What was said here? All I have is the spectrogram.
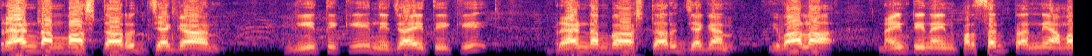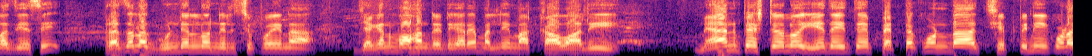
బ్రాండ్ అంబాసిడర్ జగన్. నీతికి నిజాయితీకి బ్రాండ్ అంబాసిడర్ జగన్. ఇవాళ నైంటీ నైన్ పర్సెంట్ అన్నీ అమలు చేసి ప్రజల గుండెల్లో నిలిచిపోయిన జగన్మోహన్ రెడ్డి గారే మళ్ళీ మాకు కావాలి. మేనిఫెస్టోలో ఏదైతే పెట్టకుండా చెప్పిని కూడా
